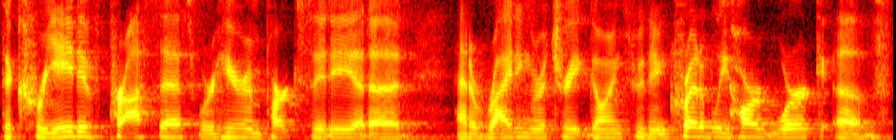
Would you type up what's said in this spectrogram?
the creative process. We're here in Park City at a at a writing retreat, going through the incredibly hard work of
